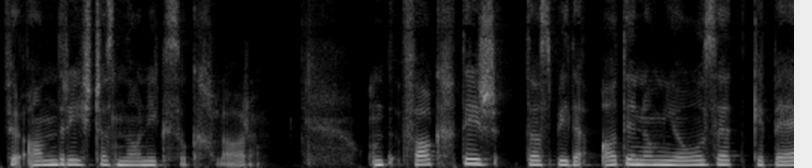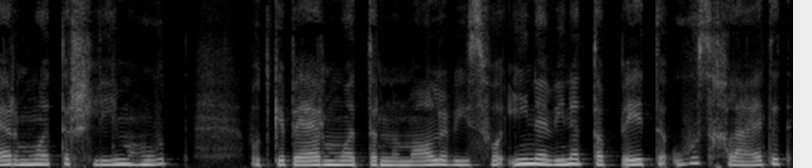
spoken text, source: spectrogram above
Für andere ist das noch nicht so klar. Und Fakt ist, dass bei der Adenomiose die Gebärmutterschleimhaut, wo die Gebärmutter normalerweise von innen wie eine Tapete auskleidet,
